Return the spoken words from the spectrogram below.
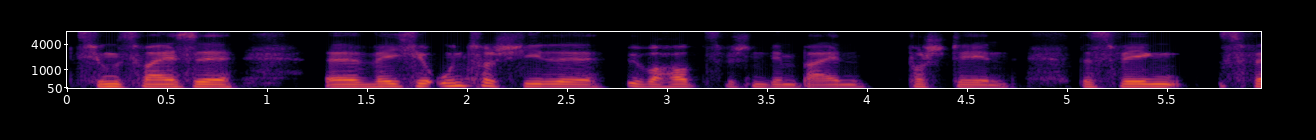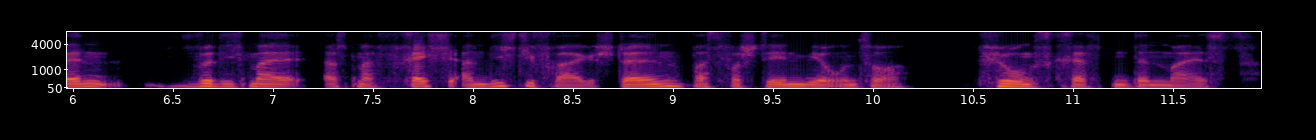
beziehungsweise äh, welche Unterschiede überhaupt zwischen den beiden verstehen. Deswegen, Sven, würde ich mal erstmal frech an dich die Frage stellen, was verstehen wir unter Führungskräften denn meist?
